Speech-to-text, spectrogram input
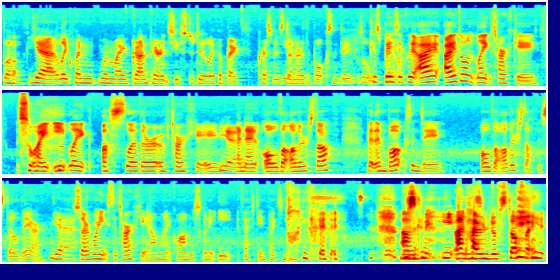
But Mm. yeah, like when when my grandparents used to do like a big Christmas Yeah. dinner, the Boxing Day was always Because basically, I I don't like turkey, so I eat like a slither of turkey, Yeah. and then all the other stuff. But then Boxing Day, all the other stuff is still there. yeah, So everyone eats the turkey, and I'm like, well, I'm just going to eat 15 pigs and blankets. I'm just Um, gonna eat a and- pound of stuffing.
